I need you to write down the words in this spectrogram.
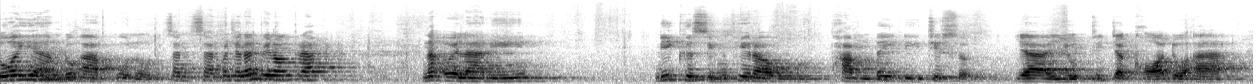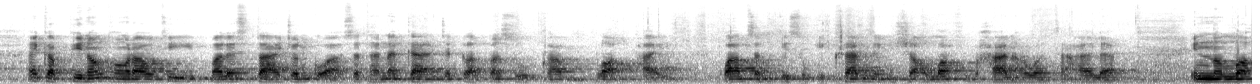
ตัวอย่างดูอากูนูดสั้นๆ เพราะฉะนั้นพี่น้องครับ ณเวลานี้ นี่คือสิ่งที่เราทำได้ดีที่สุด อย่าหยุดที่จะขอดุอาให้กับพี่น้องของเราที่ปาเลสไตน์จนกว่าสถานการณ์จะกลับมาสู่ความปลอดภัย ความสันติสุขอีกครั้งหนึ่งอินชาอัลลอฮ์ سبحانه และ تعالى إن الله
